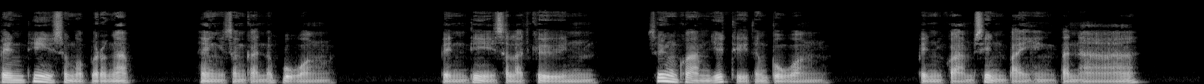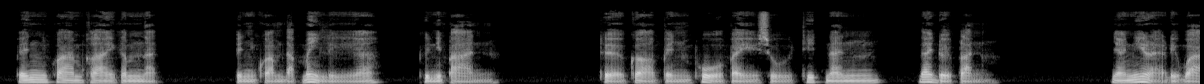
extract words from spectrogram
เป็นที่สงบระงับ แห่งสังการทั้งปวง เป็นที่สลัดคืน ซึ่งความยึดถือทั้งปวง เป็นความสิ้นไปแห่งตัณหา เป็นความคลายกำหนัด เป็นความดับไม่เหลือ คือนิพพาน เธอก็เป็นผู้ไปสู่ทิศนั้นได้โดยปลัน อย่างนี้แหละเรียกว่า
